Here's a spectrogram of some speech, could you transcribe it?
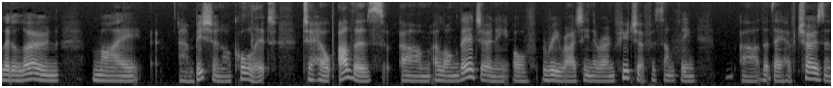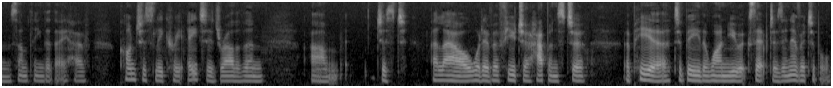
let alone my ambition, I'll call it, to help others um, along their journey of rewriting their own future for something uh, that they have chosen, something that they have consciously created rather than um, just allow whatever future happens to appear to be the one you accept as inevitable.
